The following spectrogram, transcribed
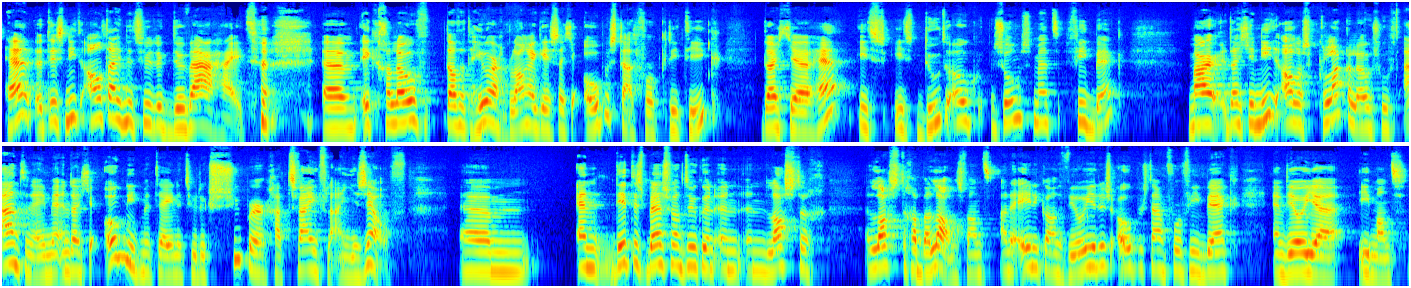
Hè? Het is niet altijd natuurlijk de waarheid. um, ik geloof dat het heel erg belangrijk is dat je open staat voor kritiek. Dat je hè, iets, iets doet ook soms met feedback. Maar dat je niet alles klakkeloos hoeft aan te nemen. En dat je ook niet meteen natuurlijk super gaat twijfelen aan jezelf. Um, en dit is best wel natuurlijk een, een, een lastig een lastige balans. Want aan de ene kant wil je dus openstaan voor feedback en wil je iemand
